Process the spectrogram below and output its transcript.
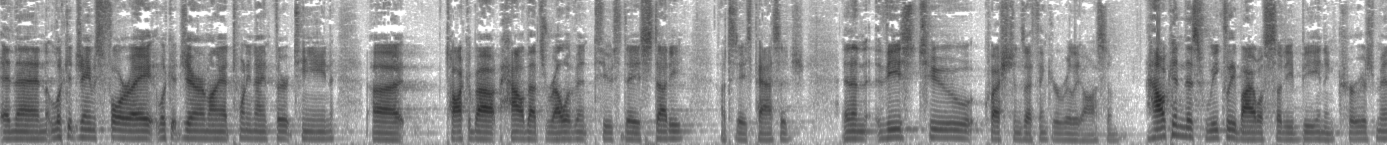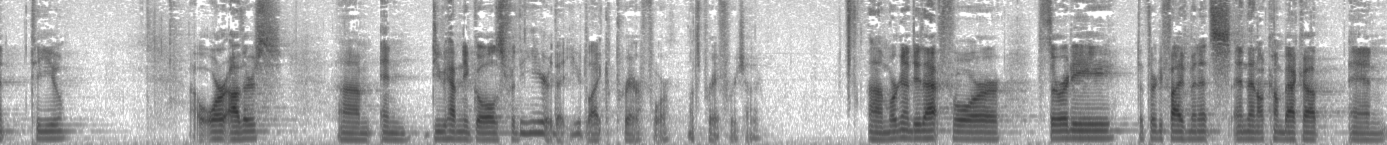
and then look at James 4 8, look at Jeremiah 29 13. Uh, talk about how that's relevant to today's study, uh, today's passage. And then these two questions I think are really awesome. How can this weekly Bible study be an encouragement to you or others? Um, and do you have any goals for the year that you'd like prayer for? Let's pray for each other. Um, we're going to do that for 30 to 35 minutes, and then I'll come back up and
